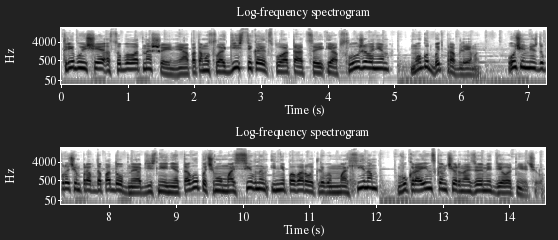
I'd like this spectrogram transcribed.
требующая особого отношения, а потому с логистикой, эксплуатацией и обслуживанием могут быть проблемы. Очень, между прочим, правдоподобное объяснение того, почему массивным и неповоротливым махинам в украинском черноземе делать нечего.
